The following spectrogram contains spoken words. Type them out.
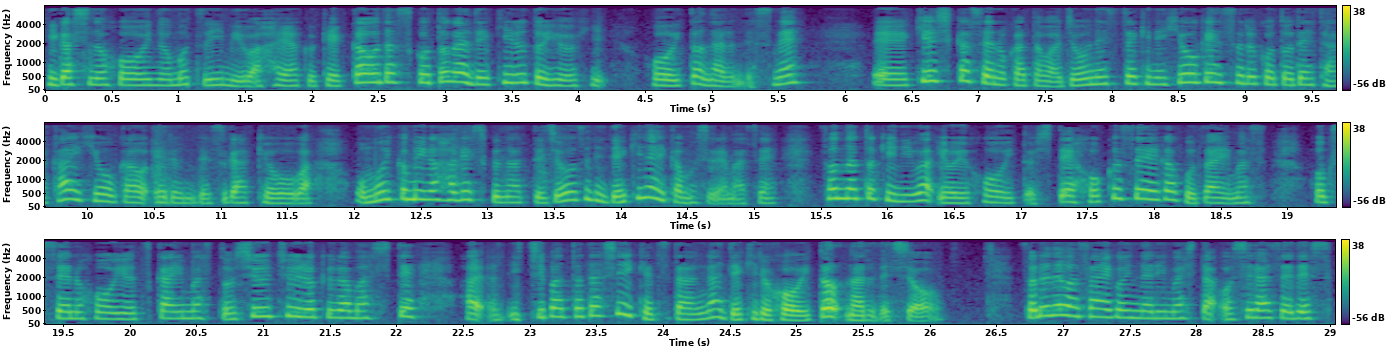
東の方位の持つ意味は早く結果を出すことができるという方位となるんですね。えー、旧歯科生の方は情熱的に表現することで高い評価を得るんですが今日は思い込みが激しくなって上手にできないかもしれません。そんな時には良い方位として北西がございます。北西の方位を使いますと集中力が増して一番正しい決断ができる方位となるでしょう。それでは最後になりましたお知らせです。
